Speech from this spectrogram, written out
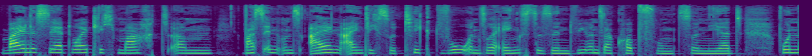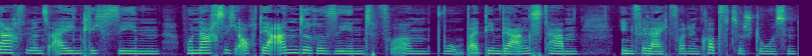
weil es sehr deutlich macht, ähm, was in uns allen eigentlich so tickt, wo unsere Ängste sind, wie unser Kopf funktioniert, wonach wir uns eigentlich sehen, wonach sich auch der andere sehnt, ähm, wo, bei dem wir Angst haben, ihn vielleicht vor den Kopf zu stoßen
